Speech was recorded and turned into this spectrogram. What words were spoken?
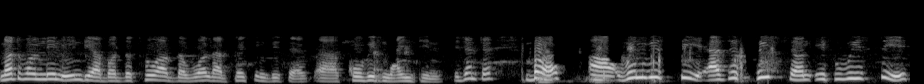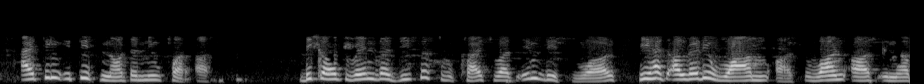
not only in India but the throughout the world are facing this uh, uh, COVID nineteen, isn't it? But uh, when we see as a Christian, if we see, I think it is not a new for us because when the Jesus Christ was in this world, He has already warned us, warned us in uh,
